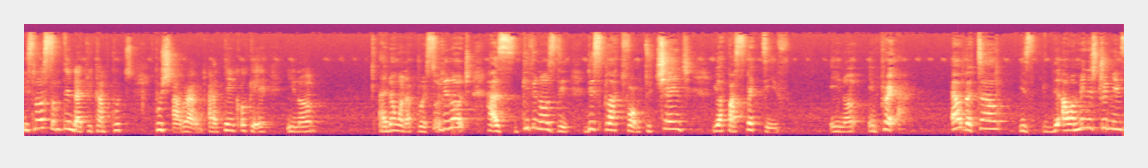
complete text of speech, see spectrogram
It's not something that we can put push around and think, okay, you know, I don't want to pray. So the Lord has given us the this platform to change your perspective, you know, in prayer. El Bethel is the, our ministry means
